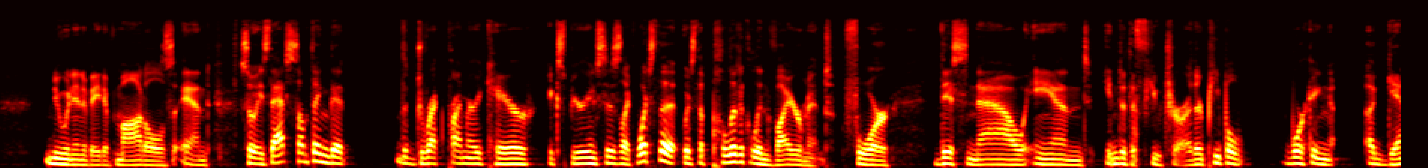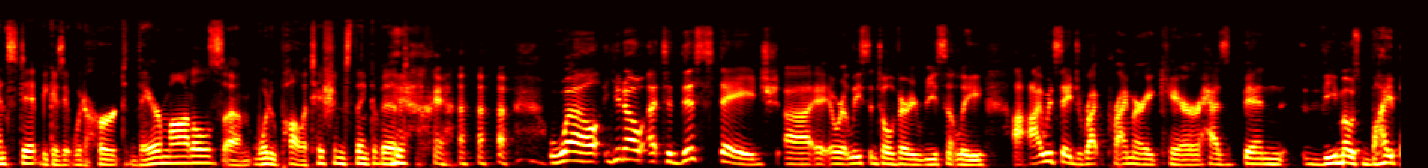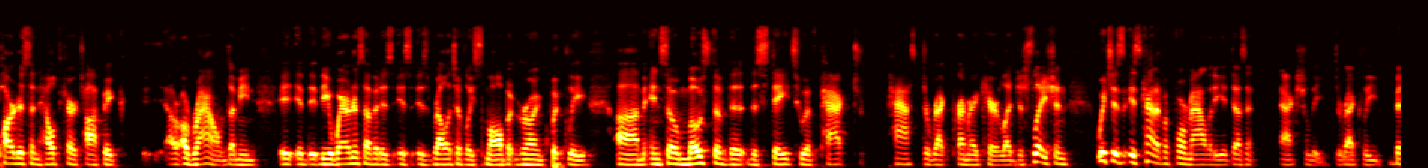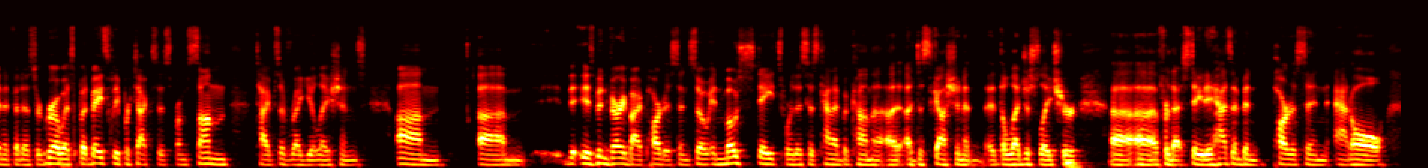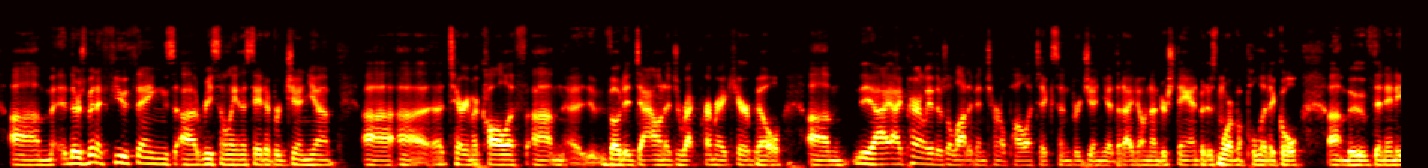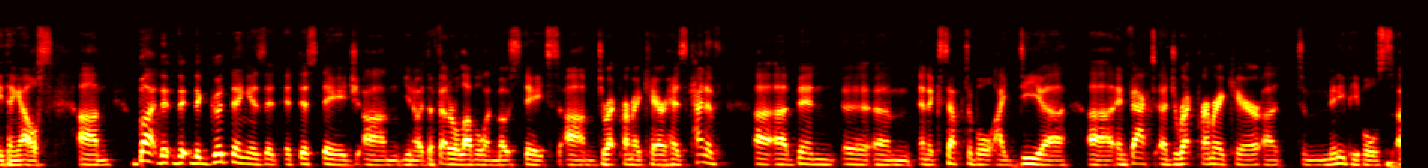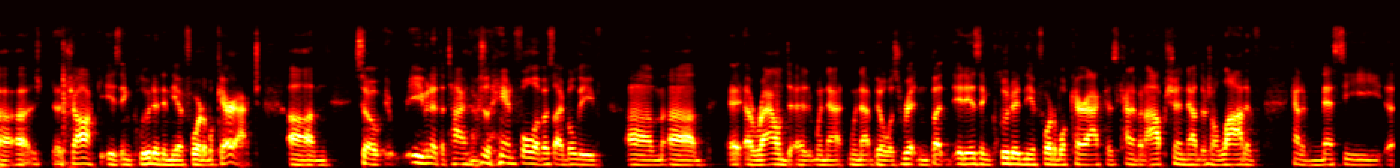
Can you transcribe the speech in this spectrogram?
new and innovative models. And so is that something that the direct primary care experiences? Like what's the what's the political environment for this now and into the future? Are there people working against it because it would hurt their models? Um, what do politicians think of it? Yeah. well, you know, uh, to this stage, uh, or at least until very recently, uh, I would say direct primary care has been the most bipartisan healthcare topic uh, around. I mean, it, it, the awareness of it is, is, is relatively small, but growing quickly. Um, and so most of the the states who have packed passed direct primary care legislation, which is, is kind of a formality. It doesn't actually directly benefit us or grow us, but basically protects us from some types of regulations. Um, um, has been very bipartisan. So in most states where this has kind of become a, a discussion at, at, the legislature uh, uh, for that state, it hasn't been partisan at all. Um, there's been a few things uh, recently in the state of Virginia. Uh, uh, Terry McAuliffe um, voted down a direct primary care bill. Um, yeah, I, apparently there's a lot of internal politics in Virginia that I don't understand, but it's more of a political uh, move than anything else. Um, but the, the, the, good thing is that at this stage, um, you know, at the federal level in most states, direct primary care has kind of uh, uh, been uh, um, an acceptable idea. Uh, in fact, direct primary care, uh, to many people's uh, shock, is included in the Affordable Care Act. Um, so even at the time, there was a handful of us, I believe, um, around when that when that bill was written. But it is included in the Affordable Care Act as kind of an option. Now, there's a lot of kind of messy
